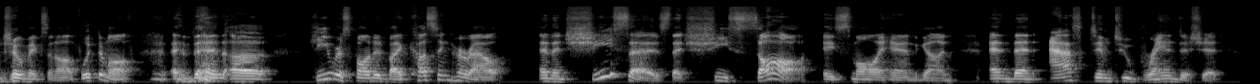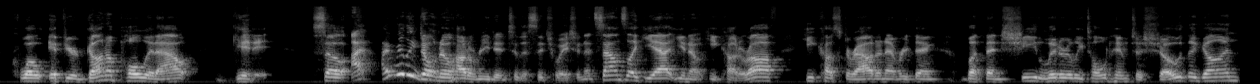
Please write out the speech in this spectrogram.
Joe Mixon off, flicked him off, and then uh, he responded by cussing her out. And then she says that she saw a small handgun and then asked him to brandish it. Quote, if you're gonna pull it out, get it. So I, I really don't know how to read into the situation. It sounds like, yeah, you know, he cut her off, he cussed her out and everything, but then she literally told him to show the gun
